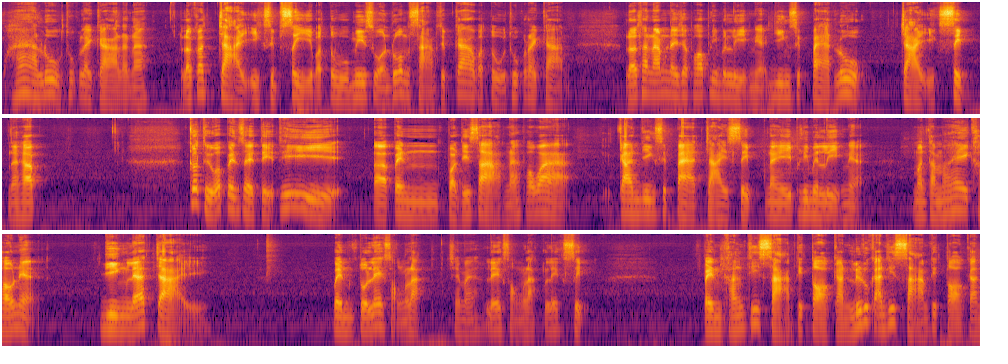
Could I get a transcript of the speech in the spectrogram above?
25 ลูกทุกรายการแล้วนะ แล้วก็จ่ายอีก 14 ประตู มีส่วนร่วม 39 ประตูทุกรายการ แล้วถ้านับในเฉพาะพรีเมียร์ลีกเนี่ยยิง 18 ลูกจ่ายอีก 10 นะครับ ก็ถือว่าเป็นสถิติที่เป็นประวัติศาสตร์นะ เพราะว่าการยิง 18 จ่าย 10 ในพรีเมียร์ลีกเนี่ย มันทำให้เขาเนี่ยยิงและจ่ายเป็นตัวเลข 2 หลักใช่ไหมเลข 2 หลักเลข 10 เป็นครั้งที่ 3 ติดต่อกันฤดูกาลที่ 3 ติดต่อกัน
